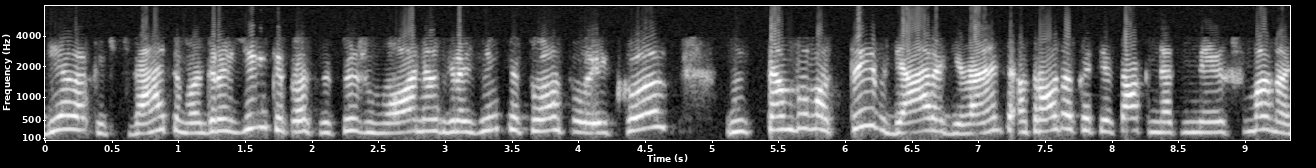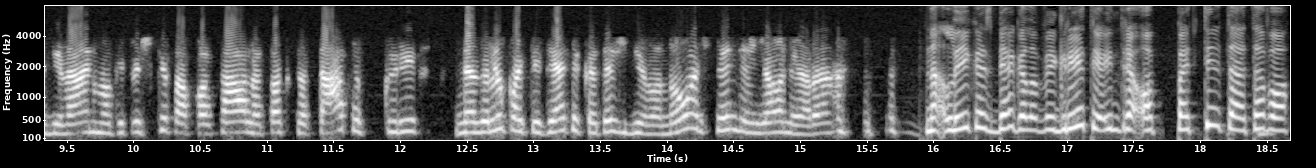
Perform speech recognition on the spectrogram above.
Dieve, kaip svetima, gražinti tuos visus žmonės, gražinti tuos laikus. Nu, ten buvo taip gera gyventi, atrodo, kad tiesiog net ne iš mano gyvenimo, kaip iš kito pasaulio, toks etapas, kurį negaliu patikėti, kad aš gyvenau ir šiandien jo nėra. Na, laikas bėga labai greitai, Indrė, o pati ta tavo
